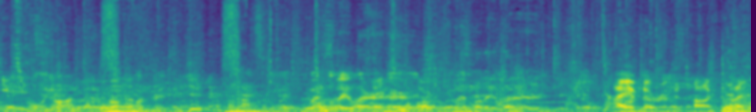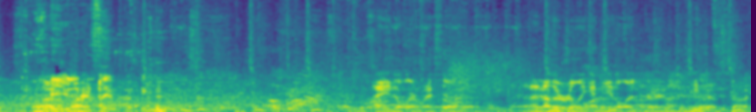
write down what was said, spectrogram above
keeps rolling on to above 100. When will they learn? When will they learn? I have no room to talk. but I, still you did haven't the same learned. thing. I need to learn myself. And another really good needle edge guard to keep that stock.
